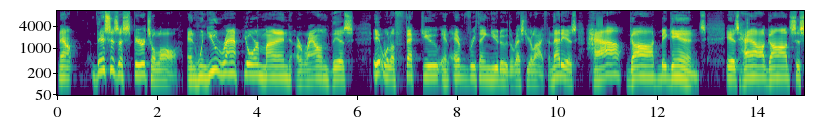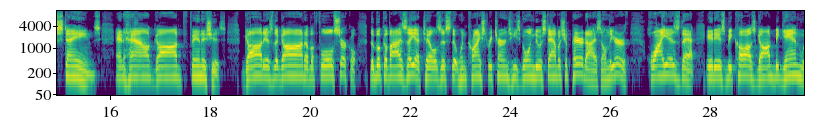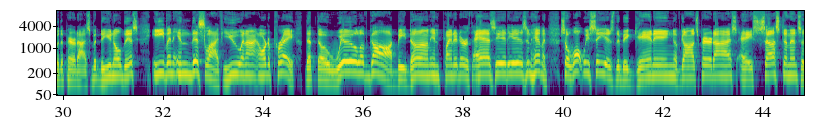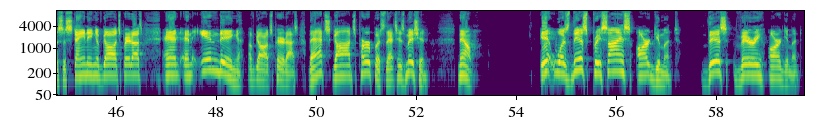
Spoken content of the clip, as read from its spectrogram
Now, this is a spiritual law, and when you wrap your mind around this, it will affect you in everything you do the rest of your life. And that is how God begins, is how God sustains, and how God finishes. God is the God of a full circle. The book of Isaiah tells us that when Christ returns, he's going to establish a paradise on the earth. Why is that? It is because God began with a paradise. But do you know this? Even in this life, you and I are to pray that the will of God be done in planet earth as it is in heaven. So, what we see is the beginning of God's paradise, a sustenance, a sustaining of God's paradise, and an ending of God's paradise. That's God's purpose, that's His mission. Now, it was this precise argument, this very argument,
